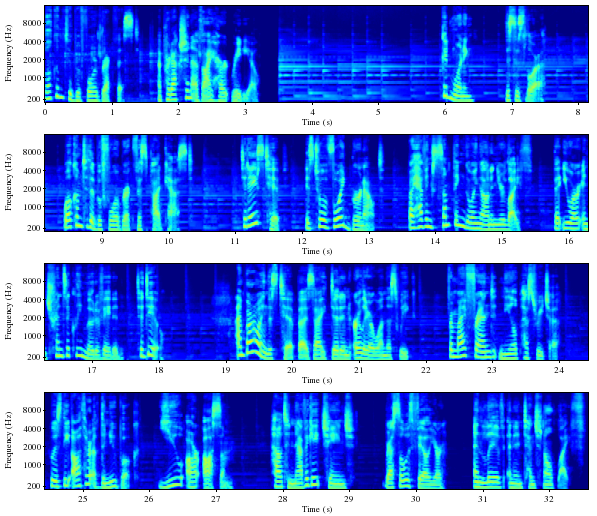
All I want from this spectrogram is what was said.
Welcome to Before Breakfast, a production of iHeartRadio. Good morning. This is Laura. Welcome to the Before Breakfast podcast. Today's tip is to avoid burnout by having something going on in your life that you are intrinsically motivated to do. I'm borrowing this tip, as I did an earlier one this week, from my friend Neil Pasricha, who is the author of the new book, You Are Awesome How to Navigate Change, Wrestle with Failure, and Live an Intentional Life.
